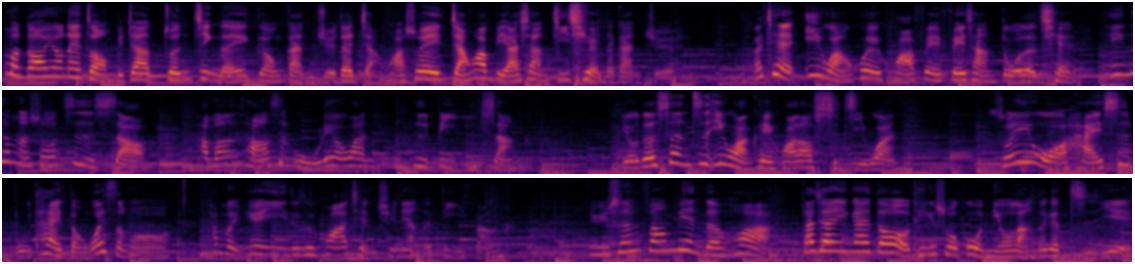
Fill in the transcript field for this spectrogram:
他们都要用那种比较尊敬的一种感觉在讲话，所以讲话比较像机器人的感觉，而且一晚会花费非常多的钱，听他们说至少他们好像是五六万日币以上。有的甚至一晚可以花到十几万，所以我还是不太懂为什么他们愿意就是花钱去那样的地方。女生方面的话，大家应该都有听说过牛郎这个职业，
